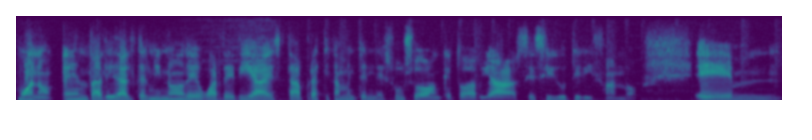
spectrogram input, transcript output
Bueno, en realidad el término de guardería está prácticamente en desuso, aunque todavía se sigue utilizando. Em,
